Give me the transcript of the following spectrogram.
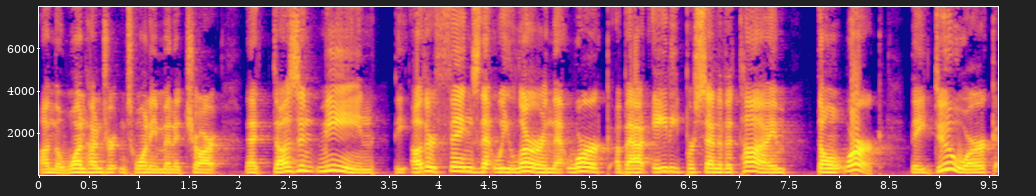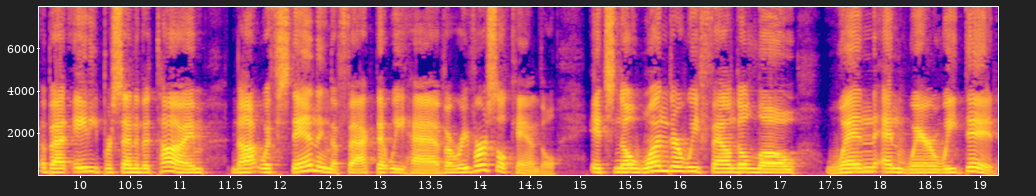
on the 120 minute chart, that doesn't mean the other things that we learn that work about 80% of the time don't work. They do work about 80% of the time, notwithstanding the fact that we have a reversal candle. It's no wonder we found a low when and where we did.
